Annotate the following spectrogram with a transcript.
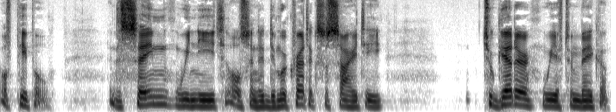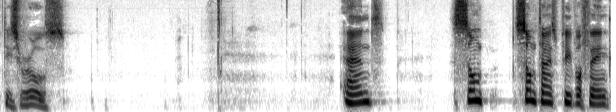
of people. And the same we need also in a democratic society. Together, we have to make up these rules. And some, sometimes people think,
